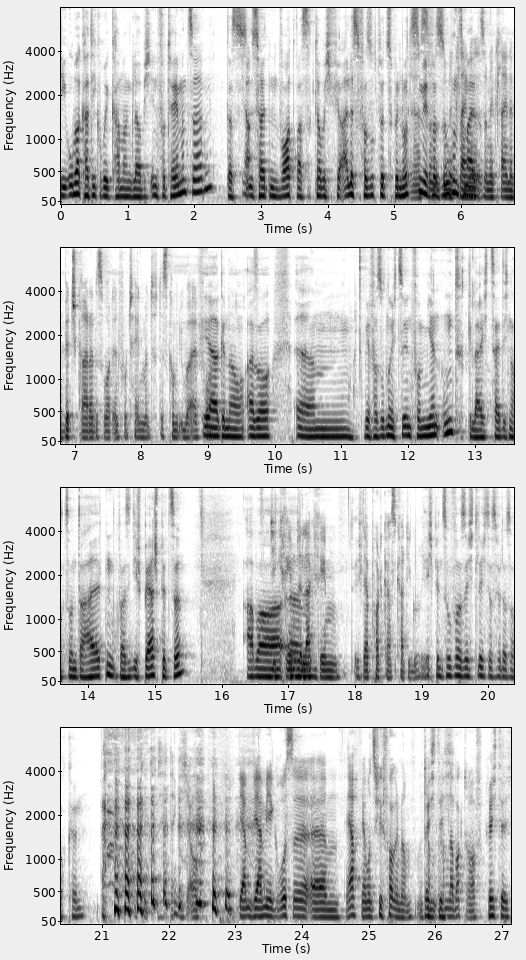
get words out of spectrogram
die Oberkategorie kann man, glaube ich, Infotainment sagen. Das Ja. ist halt ein Wort, was, glaube ich, für alles versucht wird zu benutzen. ist Wir so, versuchen so, es eine kleine, mal. so eine kleine Bitch gerade, das Wort Infotainment. Das kommt überall vor. Ja, genau. Also ähm, wir versuchen euch zu informieren und gleichzeitig noch zu unterhalten, quasi die Speerspitze. Aber Die Creme de la ähm, Creme der Podcast-Kategorie. ich bin zuversichtlich, dass wir das auch können. denke ich auch. Wir haben, wir haben hier große, ähm, ja, wir haben uns viel vorgenommen und haben, Richtig. haben da Bock drauf. Richtig.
